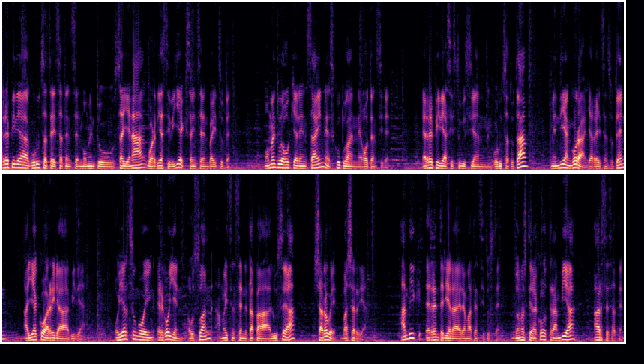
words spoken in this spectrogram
Errepidea gurutzatzea izaten zen momentu zaiena, guardia zibilek zaintzen baitzuten. Momentu egokiaren zain ezkutuan egoten ziren. Errepidea ziztu bizian gurutzatuta, mendian gora jarraitzen zuten, aiako harrira bidean. Oi hartzungoen ergoien auzoan amaitzen zen etapa luzea, sarobe baserrian. Handik errenteriara eramaten zituzten, donostiarako tranbia hartzezaten.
